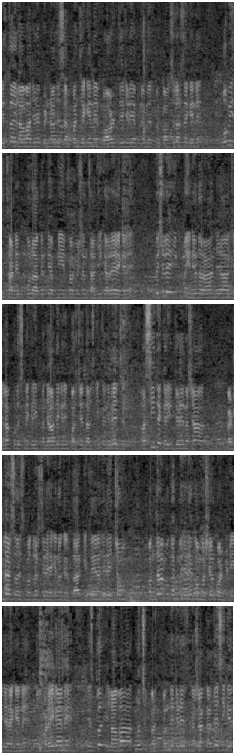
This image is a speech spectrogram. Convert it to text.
ਇਸ ਤੋਂ ਇਲਾਵਾ ਜਿਹੜੇ ਪਿੰਡਾਂ ਦੇ ਸਰਪੰਚ ਹੈਗੇ ਨੇ, ਵਾਰਡ ਦੇ ਜਿਹੜੇ ਆਪਣੇ ਮਿਊਨਿਸਪਲ ਕਾਉਂਸਲਰਸ ਹੈਗੇ ਨੇ ਉਹ ਵੀ ਸਾਡੇ ਕੋਲ ਆ ਕਰਕੇ ਆਪਣੀ ਇਨਫੋਰਮੇਸ਼ਨ ਸਾਂਝੀ ਕਰ ਰਹੇ ਹੈਗੇ ਨੇ। ਪਿਛਲੇ 1 ਮਹੀਨੇ ਦੌਰਾਨ ਜਿਹੜਾ ਜ਼ਿਲ੍ਹਾ ਪੁਲਿਸ ਨੇ ਕਰੀਬ 50 ਦੇ ਕਰੀਬ ਪਰਚੇ ਦਰਜ ਕੀਤੇ, ਜਿਹਦੇ ਵਿੱਚ 80 ਦੇ ਕਰੀਬ ਜਿਹੜੇ ਨਸ਼ਾ ਪੈਡਲਰਸ ਔਰ ਸਮਗਲਰਸ ਜਿਹੜੇ ਹੈਗੇ ਨੇ ਉਹ ਗ੍ਰਿਫਤਾਰ ਕੀਤੇ ਨੇ, ਜਿਹਦੇ ਚੋਂ 15 ਮੁਕੱਦਮੇ ਜਿਹੜੇ ਕਮਰਸ਼ੀਅਲ ਕੁਆਂਟੀਟੀ ਦੇ ਹੈਗੇ ਨੇ, ਉਹ ਫੜੇ ਗਏ ਨੇ। ਇਸ ਤੋਂ ਇਲਾਵਾ ਕੁਝ ਬੰਦੇ ਜਿਹੜੇ ਨਸ਼ਾ ਕਰਦੇ ਸੀਗੇ,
